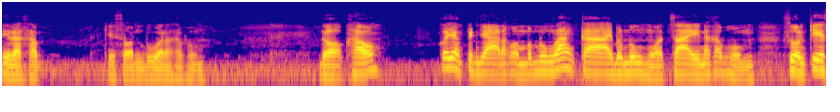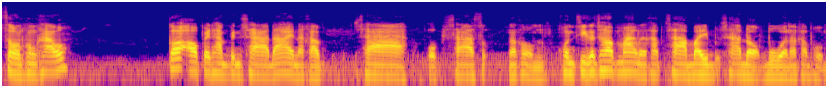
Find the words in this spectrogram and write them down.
นี่แหละครับ เกสรบัวนะครับ ผม ดอกเขา ก็ยังเป็นยานะครับผมบำรุงร่างกายบำรุงหัวใจนะครับ ผมส่วนเกสรของเขาก็เอาไปทำเป็นชาได้นะครับ ชาอบชาสุนะครับผมคนจีนก็ชอบมากเลยครับ ชาใบชาดอกบัวนะครับ ผม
